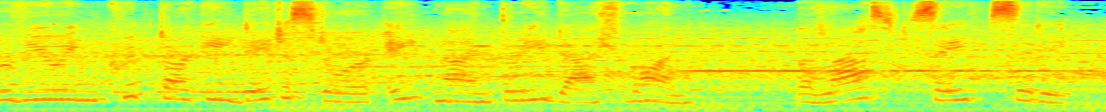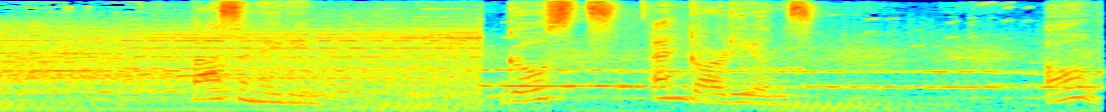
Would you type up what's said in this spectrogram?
Reviewing Cryptarchy Data Store 893-1. The Last Safe City. Fascinating. Ghosts and Guardians. Oh.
